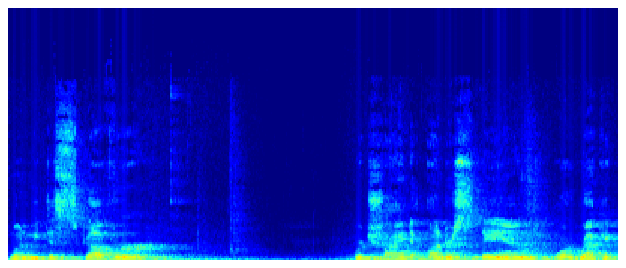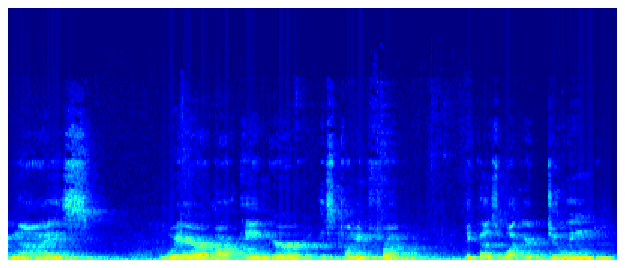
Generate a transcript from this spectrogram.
When we discover, we're trying to understand or recognize where our anger is coming from. Because what you're doing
